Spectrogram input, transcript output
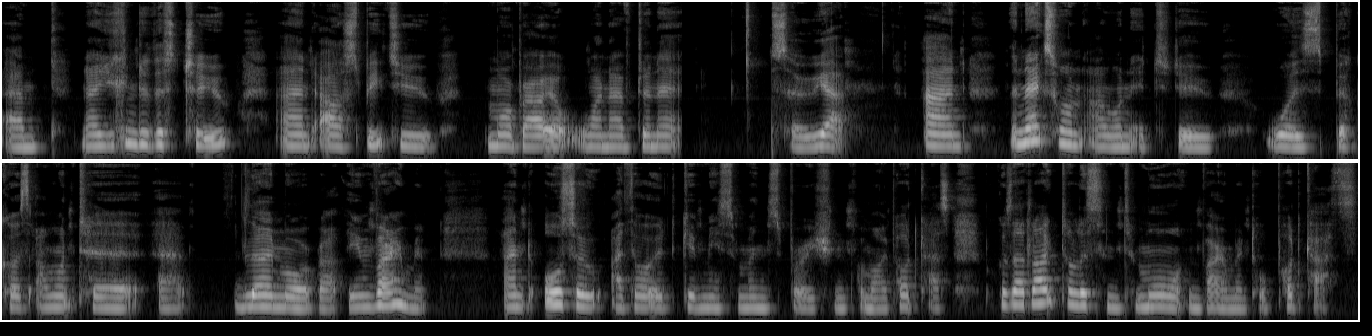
Um, now, you can do this too, and I'll speak to you more about it when I've done it. So yeah. And the next one I wanted to do was because I want to uh, learn more about the environment. And also, I thought it'd give me some inspiration for my podcast because I'd like to listen to more environmental podcasts,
